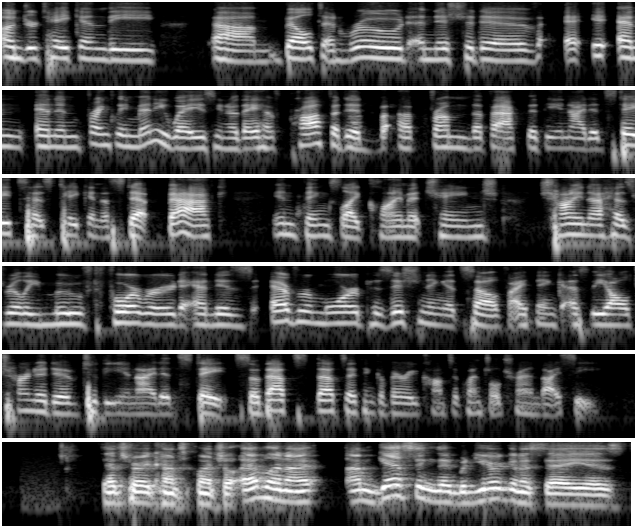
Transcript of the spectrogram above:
undertaken the um, Belt and Road Initiative, and and in frankly many ways, you know, they have profited uh, from the fact that the United States has taken a step back in things like climate change China has really moved forward and is ever more positioning itself, I think, as the alternative to the United States. So that's that's I think a very consequential trend I see. That's very consequential. Evelyn, I, I'm guessing that what you're going to say is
